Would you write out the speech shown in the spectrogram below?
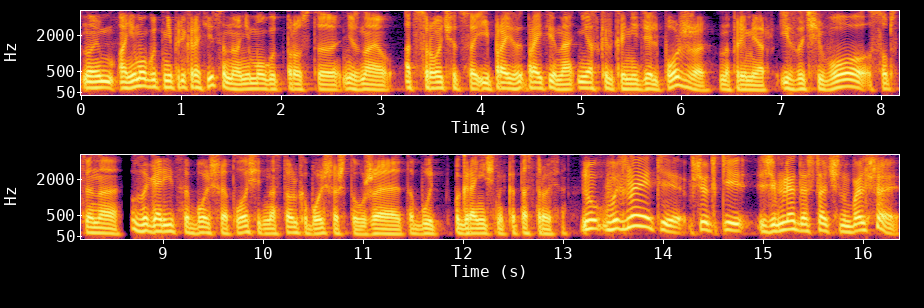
Но им, они могут не прекратиться, но они могут просто, не знаю, отсрочиться и пройти на несколько недель позже, например, из-за чего, собственно, загорится большая площадь, настолько больше, что уже это будет погранично к катастрофе. Ну, вы знаете, все-таки Земля достаточно большая,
